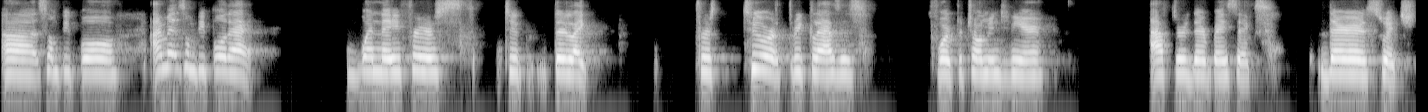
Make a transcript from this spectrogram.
uh some people I met some people that when they first took their like first two or three classes for petroleum engineer after their basics, they're switched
